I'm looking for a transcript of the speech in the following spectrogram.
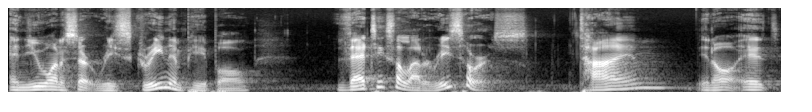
and you want to start rescreening people, that takes a lot of resource, time. You know, it's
